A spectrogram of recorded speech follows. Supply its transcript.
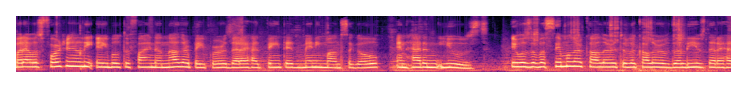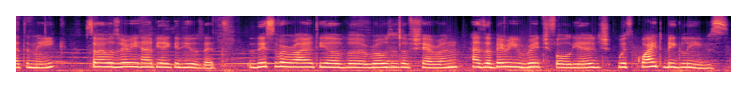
But I was fortunately able to find another paper that I had painted many months ago and hadn't used. It was of a similar color to the color of the leaves that I had to make, so I was very happy I could use it. This variety of uh, roses of Sharon has a very rich foliage with quite big leaves.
